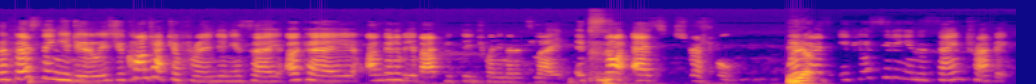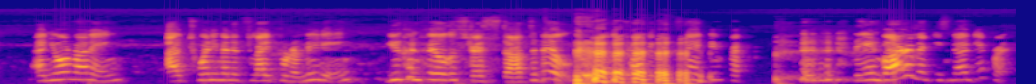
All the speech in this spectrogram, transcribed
the first thing you do is you contact your friend and you say, okay, I'm going to be about 15, 20 minutes late. It's not as stressful. Whereas yep. if you're sitting in the same traffic and you're running uh, 20 minutes late for a meeting, you can feel the stress start to build. the traffic is no different the environment is no different.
